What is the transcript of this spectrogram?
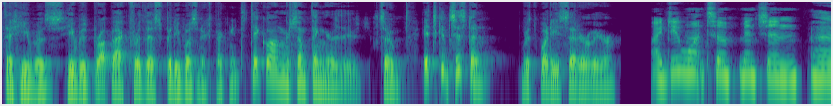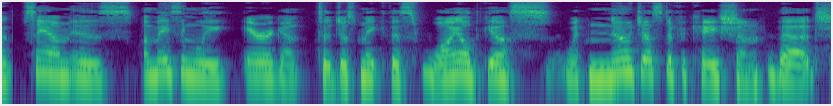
That he was he was brought back for this, but he wasn't expecting it to take long or something. Or so it's consistent with what he said earlier. I do want to mention that Sam is amazingly arrogant to just make this wild guess with no justification that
